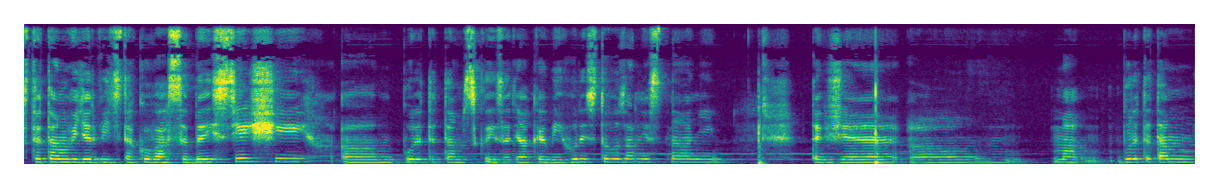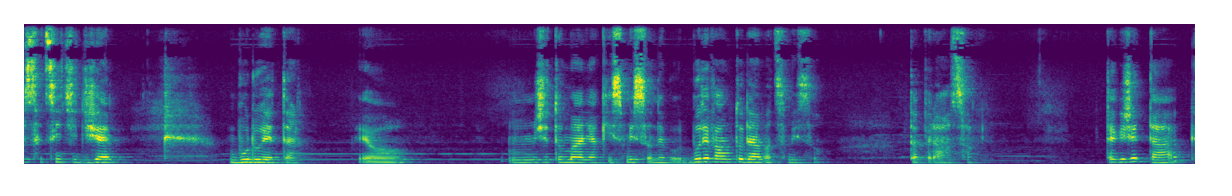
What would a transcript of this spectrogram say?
Jste tam vidět víc taková sebejistější, a budete tam sklízet nějaké výhody z toho zaměstnání, takže um, ma, budete tam se cítit, že budujete, jo, mm, že to má nějaký smysl, nebo bude vám to dávat smysl, ta práce. Takže tak.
